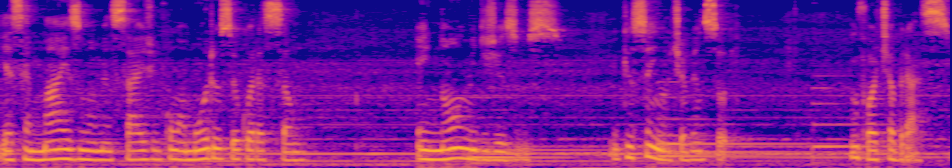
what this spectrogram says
E essa é mais uma mensagem com amor ao seu coração, em nome de Jesus. E que o Senhor te abençoe. Um forte abraço.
